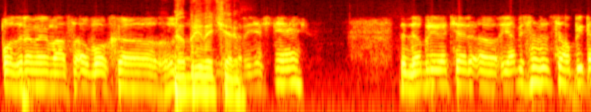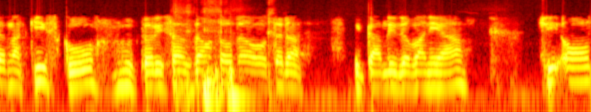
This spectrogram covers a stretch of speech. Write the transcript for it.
pozdravujem vás oboch. Uh, dobrý večer. Srdečne. Dobrý večer. Uh, ja by som sa chcel opýtať na Kisku, ktorý sa zdal toho teda kandidovania či on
